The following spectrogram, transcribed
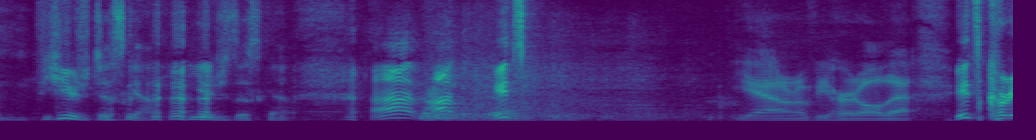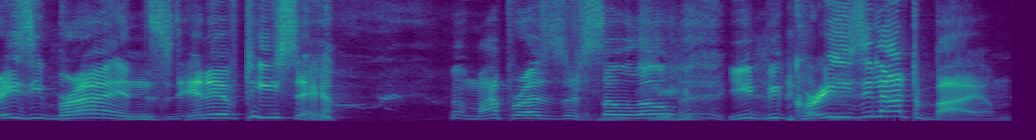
huge discount. Huge discount. I'm, I'm, it's yeah. I don't know if you heard all that. It's Crazy Brian's NFT sale. My prices are so low, you'd be crazy not to buy them.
